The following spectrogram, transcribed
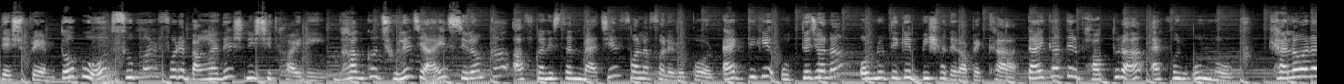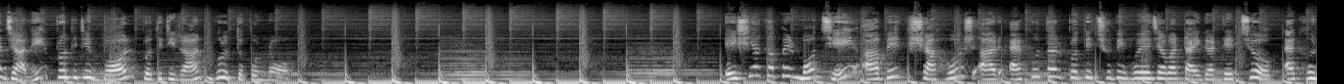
দেশপ্রেম। তবুও সুপার ফোরে বাংলাদেশ নিশ্চিত হয়নি। ভাগ্য ঝুলে যায় শ্রীলঙ্কা আফগানিস্তান ম্যাচের ফলাফলের উপর একদিকে উত্তেজনা, অন্যদিকে বিষাদের অপেক্ষা। টাইগারদের ভক্তরা এখন উন্মুখ। খেলোয়াড়রা জানে প্রতিটি বল প্রতিটি রান গুরুত্বপূর্ণ। এশিয়া কাপের মঞ্চে আবেগ, সাহস আর একতার প্রতিচ্ছবি হয়ে যাওয়া টাইগারদের চোখ এখন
